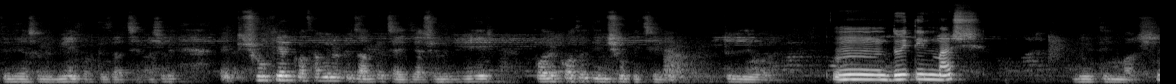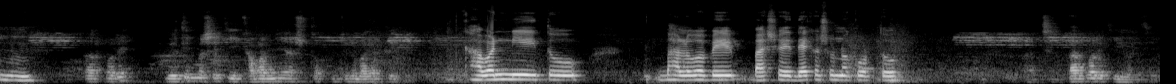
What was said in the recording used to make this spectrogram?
তিনি আসলে বিয়ে করতে যাচ্ছেন। আসলে একটু সুখের কথাগুলো একটু জানতে চাই যে আসলে বিয়ের পরে কতদিন সুখী ছিলেন? একটু যদি বলেন। দুই তিন মাস। দুই তিন মাস। হুম। তারপরে দুই তিন মাসে কি খাবার নিয়ে আসতো আপনার জন্য বাজার থেকে? খাবার নিয়েই তো ভালোভাবে বাসায় দেখাশোনা করতো। আচ্ছা তারপরে কি হয়েছিল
